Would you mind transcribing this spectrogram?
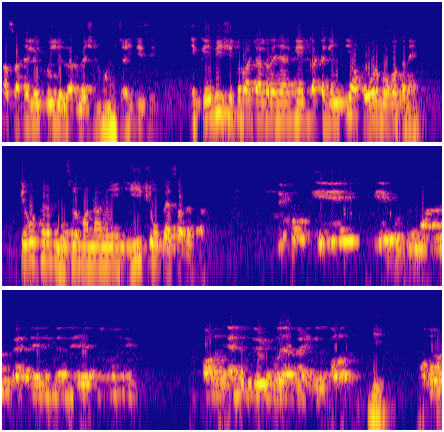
ਤਾਂ ਸਾਡੇ ਲਈ ਕੋਈ ਰਿਜ਼ਰਵੇਸ਼ਨ ਹੋਣੀ ਚਾਹੀਦੀ ਸੀ। ਇੱਕ ਇਹ ਵੀ ਸ਼ਿਕਵਾ ਚੱਲ ਰਿਹਾ ਹੈ ਕਿ ਘੱਟ ਗਿਣਤੀਆਂ ਹੋਰ ਬਹੁਤ ਨੇ ਕਿ ਉਹ ਫਿਰ ਮੁਸਲਮਾਨਾਂ ਨੇ ਹੀ ਕਿਉਂ ਪੈਸਾ ਦਿੱਤਾ? ਦੇਖੋ ਇਹ ਇਹ ਮੁਸਲਮਾਨਾਂ ਦੇ ਪੈਸੇ ਦੀ ਗੱਲ ਹੈ ਜਦੋਂ ਇਹ ਕਾਲਜ ਐਲੋਕੇਟ ਹੋਇਆ ਮੈਡੀਕਲ ਕਾਲਜ ਜੀ। ਉਦੋਂ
